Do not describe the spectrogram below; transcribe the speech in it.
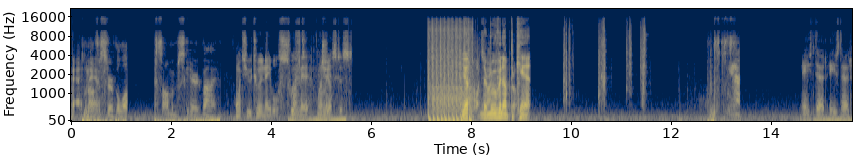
Bad An man. officer of the law. I saw him scared. Bye. I want you to enable swift mid, one justice. Yep, What's they're moving name, up to bro? Kent. A's dead. A's dead.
